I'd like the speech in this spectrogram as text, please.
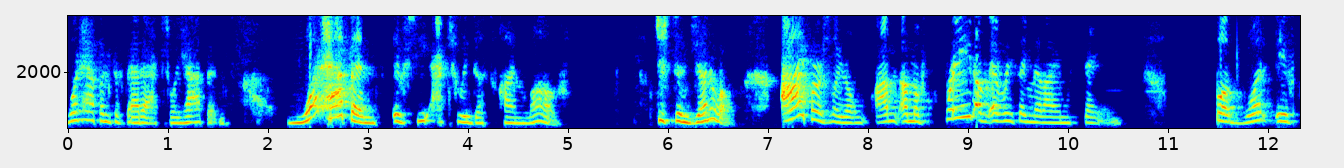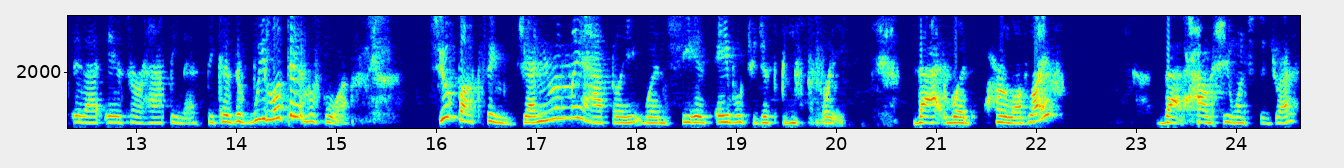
What happens if that actually happens? What happens if she actually does find love? Just in general. I personally don't, I'm, I'm afraid of everything that I'm saying but what if that is her happiness? Because if we looked at it before, Jukebox seemed genuinely happy when she is able to just be free. That would her love life, that how she wants to dress,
